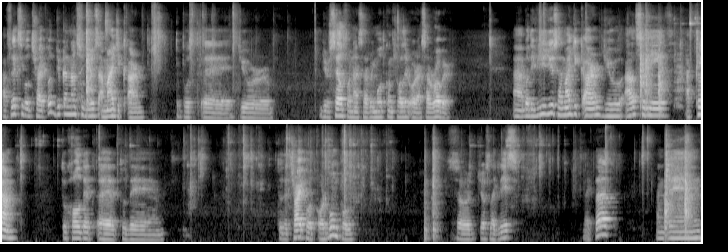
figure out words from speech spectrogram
a flexible tripod you can also use a magic arm to put uh, your your cell phone as a remote controller or as a rover uh, but if you use a magic arm, you also need a clamp to hold it uh, to the to the tripod or boom pole. So just like this, like that. And then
